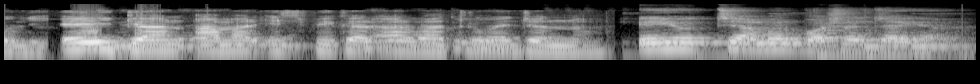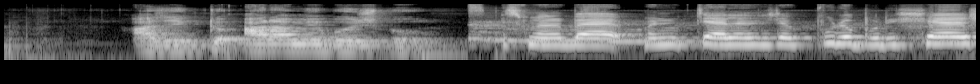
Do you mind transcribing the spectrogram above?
বলি। এই গান আমার স্পিকার আর বাথরুমের জন্য। এই হচ্ছে আমার বসার জায়গা। আজ একটু আরামে বসবো। ইসমাইল ভাই মানে চ্যালেঞ্জটা পুরোপুরি শেষ।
